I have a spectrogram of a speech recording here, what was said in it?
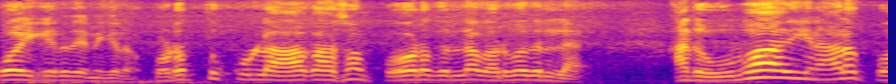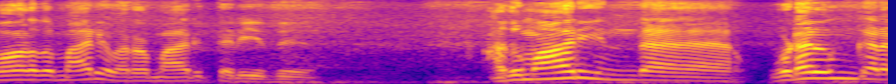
போய்கிறது நினைக்கிறோம் குடத்துக்குள்ள ஆகாசம் போகிறதில்ல வருவதில்லை. அந்த உபாதியினால் போகிறது மாதிரி வர்ற மாதிரி தெரியுது. அது மாதிரி இந்த உடலுங்கிற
